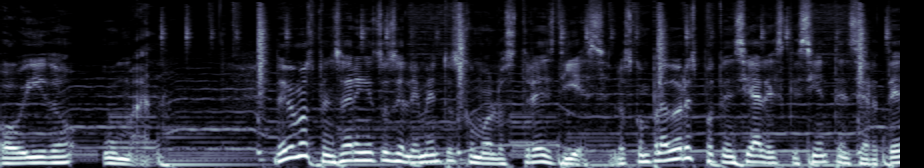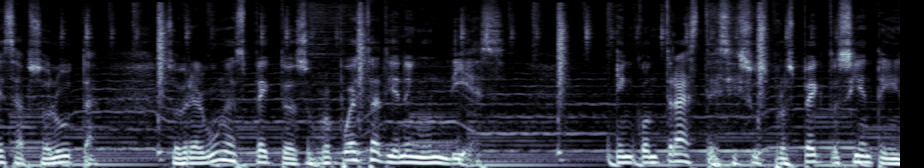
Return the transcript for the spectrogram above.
oído humano. Debemos pensar en estos elementos como los 310. Los compradores potenciales que sienten certeza absoluta sobre algún aspecto de su propuesta tienen un 10. En contraste, si sus prospectos sienten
